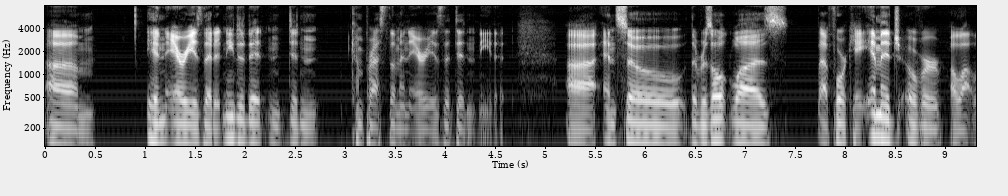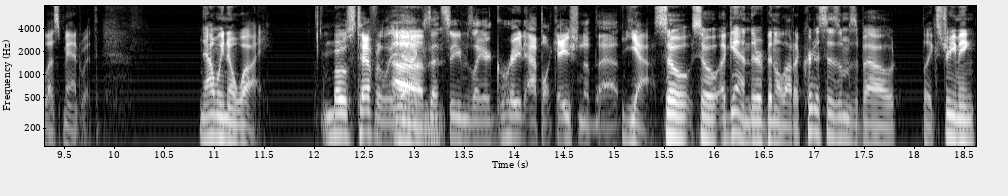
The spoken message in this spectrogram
um, in areas that it needed it and didn't compress them in areas that didn't need it. Uh, and so the result was a 4K image over a lot less bandwidth. Now we know why. Most definitely, yeah, because Um, that seems like a great application of that. Yeah. So so again, there have been a lot of criticisms about like streaming.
